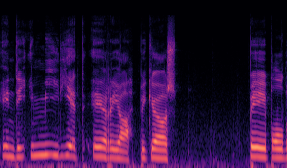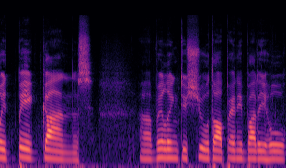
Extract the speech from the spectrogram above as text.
In the immediate area because people with big guns are willing to shoot up anybody who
